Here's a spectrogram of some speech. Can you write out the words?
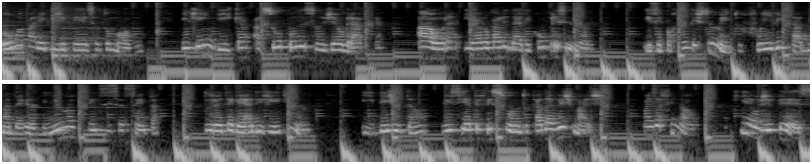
ou um aparelho de GPS automóvel, em que indica a sua posição geográfica, a hora e a localidade com precisão. Esse importante instrumento foi inventado na década de 1960 durante a Guerra de Vietnã e, desde então, vem se aperfeiçoando cada vez mais. Mas afinal, o que é o GPS?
